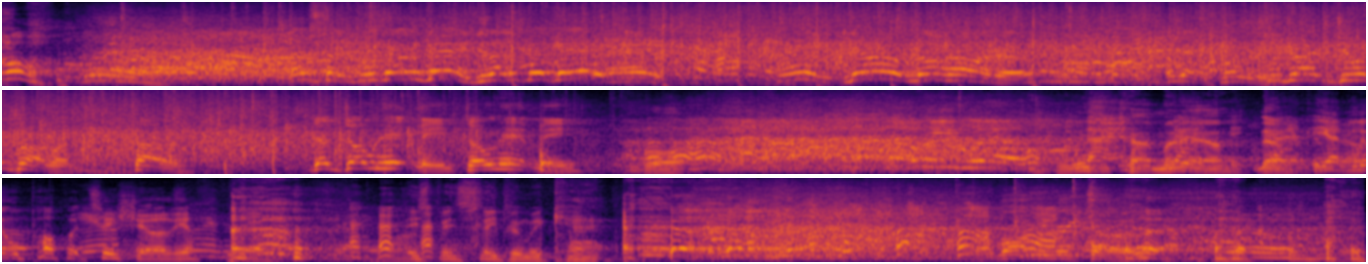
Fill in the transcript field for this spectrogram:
Oh, that's like, was that okay? Did that look okay? No, not harder. Okay, do, you, do you want to try one? Try one. No, don't hit me. Don't hit me. Oh, we will. Where's the camera now? No. He had a little pop at Tish earlier. He's been sleeping with Kat. What I'm going to do,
